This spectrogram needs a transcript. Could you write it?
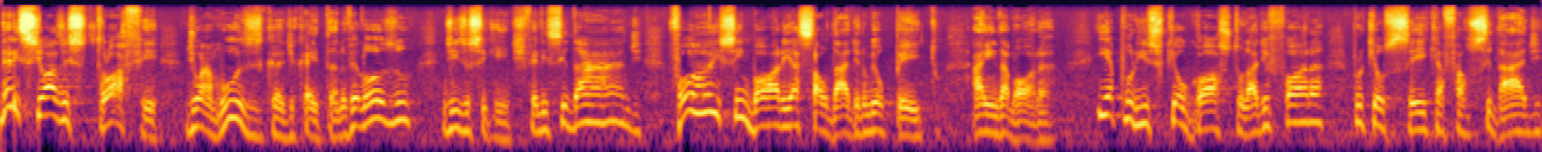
Deliciosa estrofe de uma música de Caetano Veloso diz o seguinte: Felicidade foi-se embora e a saudade no meu peito ainda mora. E é por isso que eu gosto lá de fora, porque eu sei que a falsidade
